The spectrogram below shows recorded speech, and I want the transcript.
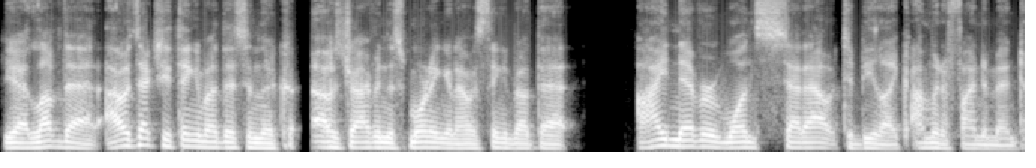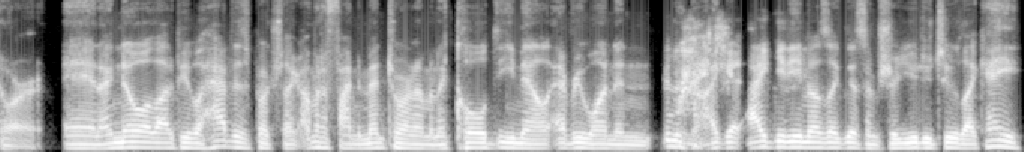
Yeah, I love that. I was actually thinking about this in the. I was driving this morning, and I was thinking about that. I never once set out to be like, I'm going to find a mentor. And I know a lot of people have this approach, like I'm going to find a mentor, and I'm going to cold email everyone. And you know, I get I get emails like this. I'm sure you do too. Like, hey,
